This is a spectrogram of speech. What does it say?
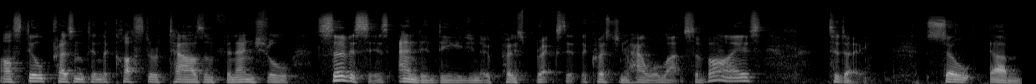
are still present in the cluster of towers and financial services, and indeed, you know, post Brexit, the question of how all that survives today. So, um,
